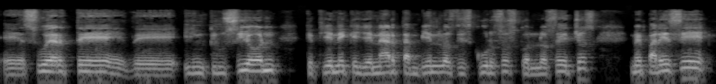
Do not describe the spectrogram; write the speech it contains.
eh, suerte de inclusión que tiene que llenar también los discursos con los hechos. Me parece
